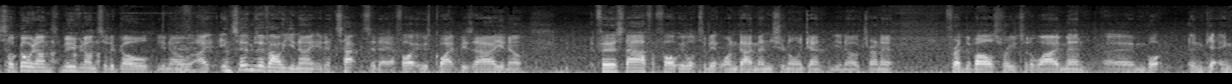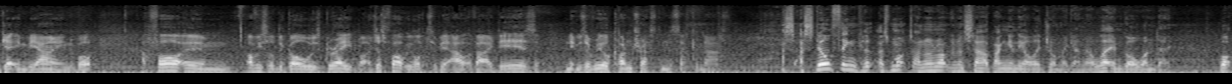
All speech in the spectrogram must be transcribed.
So going on, moving on to the goal. You know, I, in terms of how United attacked today, I thought it was quite bizarre. You know, first half I thought we looked a bit one-dimensional again. You know, trying to thread the balls through to the wide men, um, but and getting getting behind. But I thought um, obviously the goal was great, but I just thought we looked a bit out of ideas, and it was a real contrast in the second half. I still think as much, and I'm not going to start banging the Ollie drum again. I'll let him go one day. But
